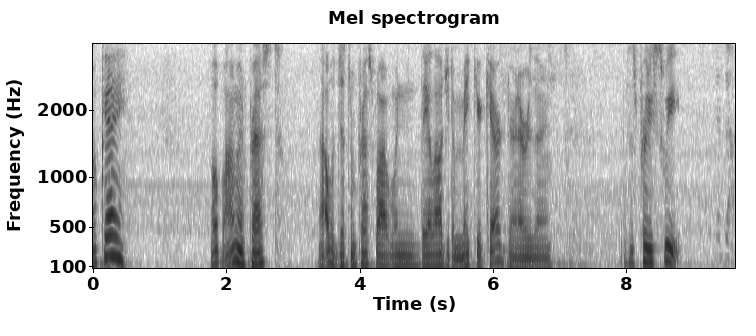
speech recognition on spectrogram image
Okay. Well, I'm impressed. I was just impressed by when they allowed you to make your character and everything. This is pretty sweet. Heads up.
